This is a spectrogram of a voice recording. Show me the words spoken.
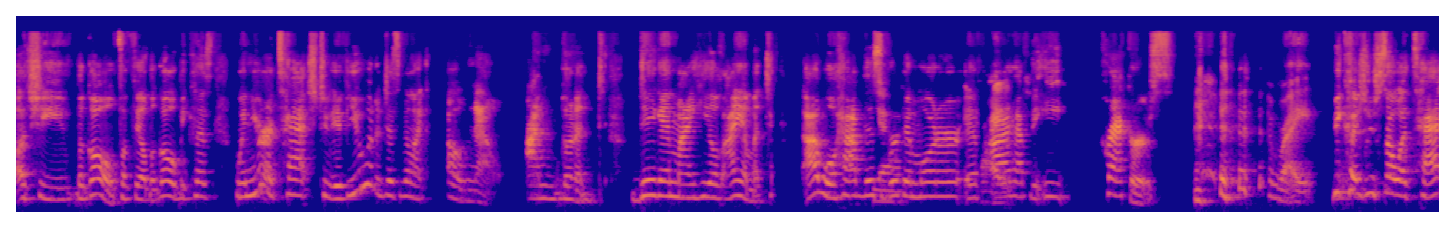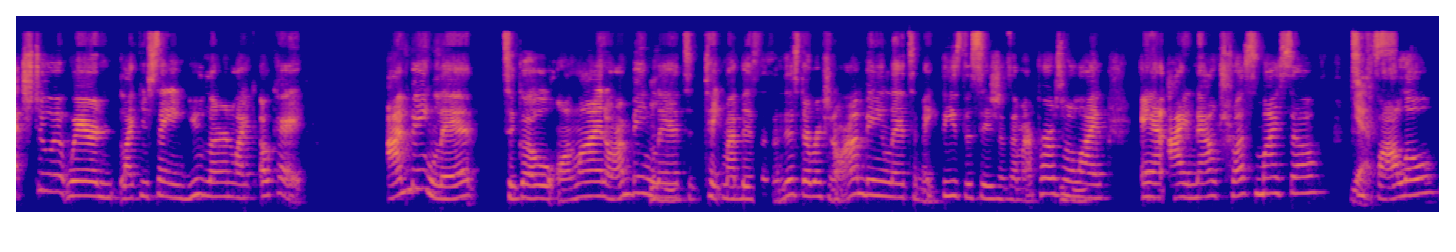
achieve the goal, fulfill the goal. Because when you're attached to, if you would have just been like, oh no, I'm gonna dig in my heels. I am a. I will have this yeah. brick and mortar if right. I have to eat crackers. right. Because you're so attached to it, where, like you're saying, you learn, like, okay, I'm being led to go online, or I'm being mm-hmm. led to take my business in this direction, or I'm being led to make these decisions in my personal mm-hmm. life. And I now trust myself yes. to follow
